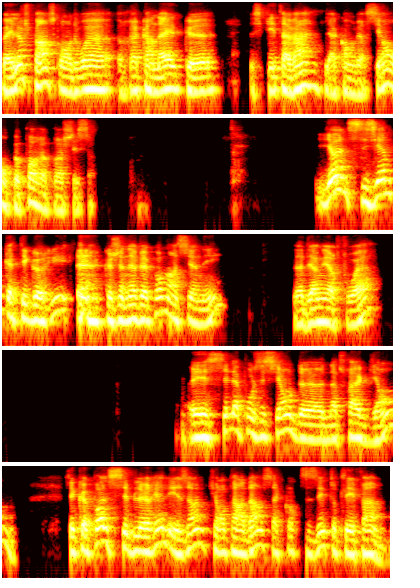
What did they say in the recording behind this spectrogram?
bien là, je pense qu'on doit reconnaître que ce qui est avant la conversion, on ne peut pas reprocher ça. Il y a une sixième catégorie que je n'avais pas mentionnée la dernière fois, et c'est la position de notre frère Guillaume, c'est que Paul ciblerait les hommes qui ont tendance à courtiser toutes les femmes,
